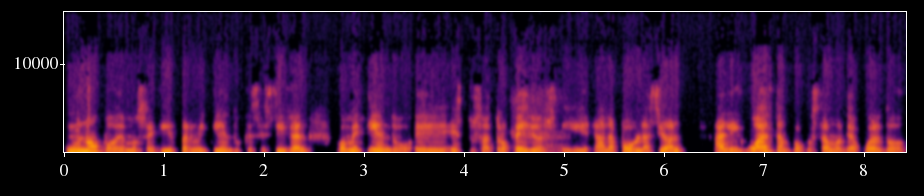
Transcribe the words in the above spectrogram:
no podemos seguir permitiendo que se sigan cometiendo eh, estos atropellos a la población. Al igual, tampoco estamos de acuerdo,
